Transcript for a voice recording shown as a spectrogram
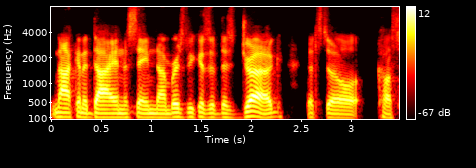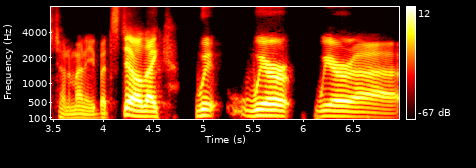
not going to die in the same numbers because of this drug that still costs a ton of money. But still, like we we're we're uh,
